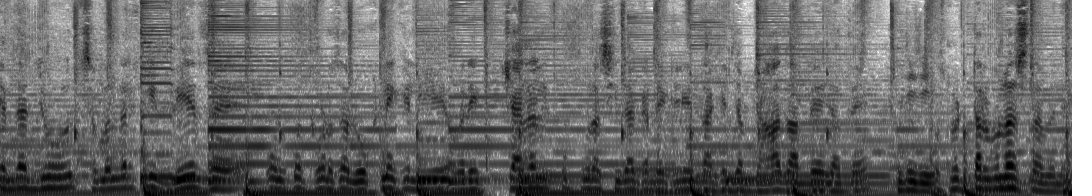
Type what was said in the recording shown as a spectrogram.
के अंदर जो समंदर की वेव्स हैं उनको थोड़ा सा रोकने के लिए और एक चैनल को पूरा सीधा करने के लिए ताकि जब जहाज़ आते हैं जाते हैं जी जी। उसमें टर्बुलेंस ना मिले।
